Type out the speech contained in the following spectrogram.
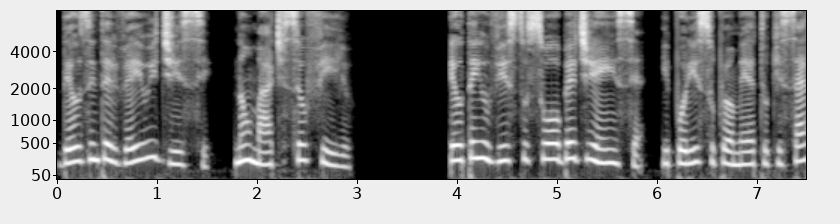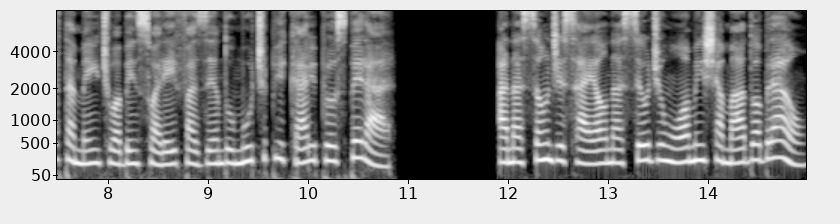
Deus interveio e disse: Não mate seu filho. Eu tenho visto sua obediência, e por isso prometo que certamente o abençoarei fazendo-o multiplicar e prosperar. A nação de Israel nasceu de um homem chamado Abraão.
